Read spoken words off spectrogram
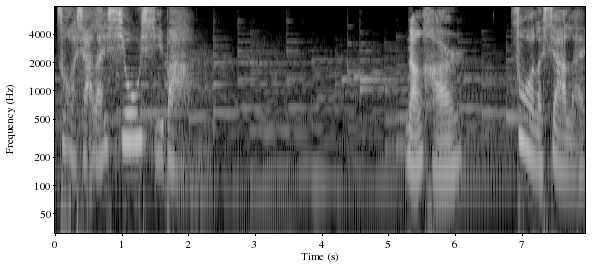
坐下来休息吧。男孩坐了下来，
